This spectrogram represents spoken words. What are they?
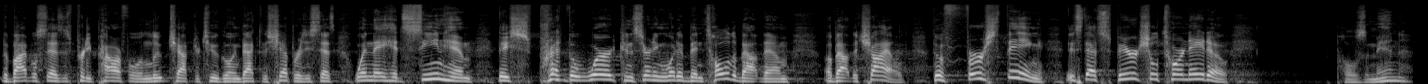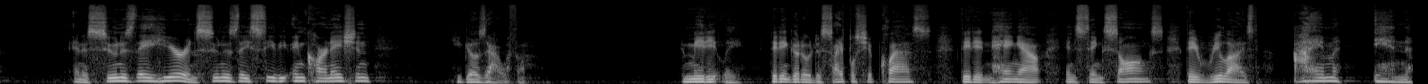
the Bible says is pretty powerful in Luke chapter 2, going back to the shepherds. He says, When they had seen him, they spread the word concerning what had been told about them about the child. The first thing is that spiritual tornado pulls them in, and as soon as they hear, and as soon as they see the incarnation, he goes out with them. Immediately. They didn't go to a discipleship class, they didn't hang out and sing songs. They realized, I'm in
